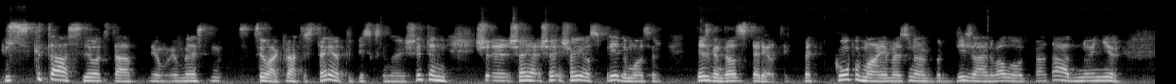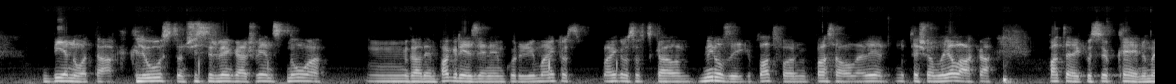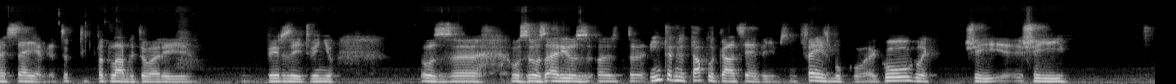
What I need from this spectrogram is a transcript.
izskatās ļoti tā, jo, jo mēs cilvēki prātā ir stereotipisks, un šitam, šajā, šajos spriedumos ir diezgan daudz stereotipu. Bet kopumā, ja mēs runājam par dizaina valodu kā tādu, nu, viņi ir vienotāki kļūst, un šis ir vienkārši viens no mm, tādiem pagriezieniem, kur ir Microsoft, Microsoft kā milzīga platforma pasaulē, vien, nu, tiešām lielākā, pateikusi, ok, nu mēs ejam, jo tur tikpat labi to arī virzīt viņu. Uz, eh, uz, uz, arī uz, uz internetu aplikācijām, piemēram, Facebook vai Google. Šī, šī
